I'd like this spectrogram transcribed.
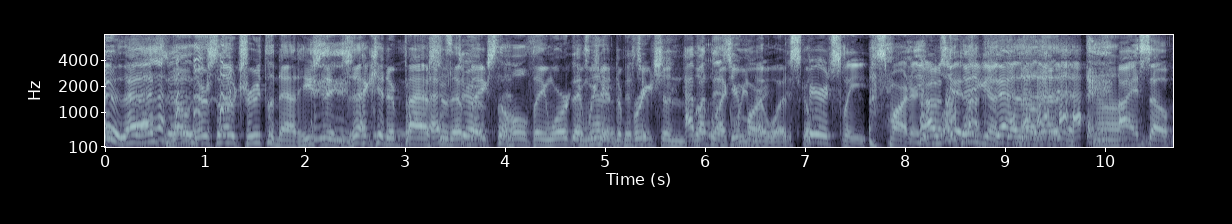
True. That, that's No, there's no truth in that. He's the executive pastor That's that true. makes the whole thing work, and we true. get to That's true. preach and How about look this? like You're we more know what's going. spiritually smarter. I was kidding. There you go. Yeah, No, no, that- no. All right, so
